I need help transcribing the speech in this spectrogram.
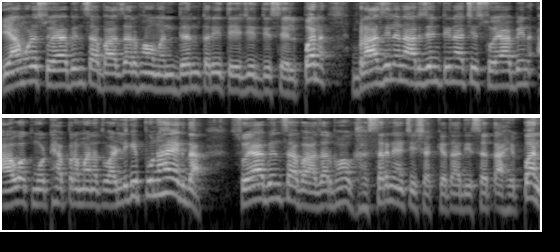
यामुळे सोयाबीनचा बाजारभाव मध्यंतरी तेजीत दिसेल. पण ब्राझील आणि अर्जेंटिनाची सोयाबीन आवक मोठ्या प्रमाणात वाढली की पुन्हा एकदा सोयाबीनचा बाजारभाव घसरण्याची शक्यता दिसत आहे. पण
